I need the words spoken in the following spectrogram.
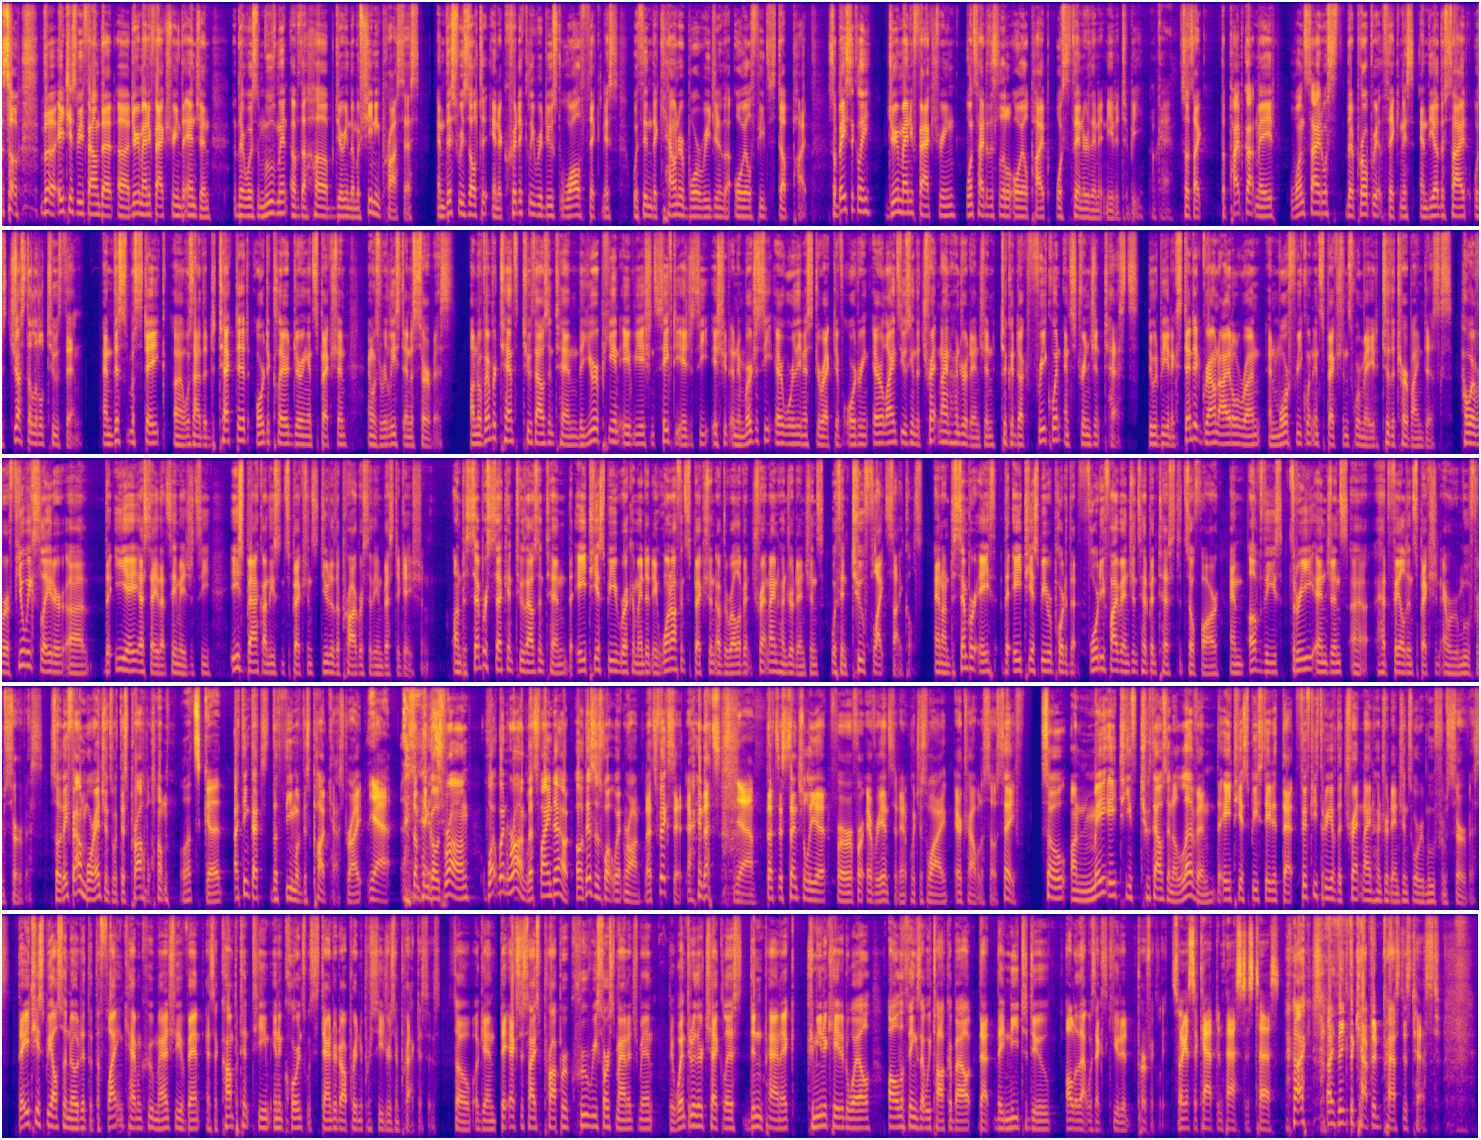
so the ATSB found that uh, during manufacturing the engine, there was movement of the hub during the machining process. And this resulted in a critically reduced wall thickness within the counter bore region of the oil feed stub pipe. So basically, during manufacturing, one side of this little oil pipe was thinner than it needed to be. Okay. So it's like the pipe got made, one side was the appropriate thickness, and the other side was just a little too thin. And this mistake uh, was neither detected or declared during inspection and was released into service. On November 10th, 2010, the European Aviation Safety Agency issued an emergency airworthiness directive ordering airlines using the Trent 900 engine to conduct frequent and stringent tests. There would be an extended ground idle run, and more frequent inspections were made to the turbine discs. However, a few weeks later, uh, the EASA, that same agency, eased back on these inspections due to the progress of the investigation. On December 2nd, 2010, the ATSB recommended a one off inspection of the relevant Trent 900 engines within two flight cycles. And on December 8th, the ATSB reported that 45 engines had been tested so far. And of these, three engines uh, had failed inspection and were removed from service. So they found more engines with this problem. Well, that's good. I think that's the theme of this podcast, right? Yeah. Something goes wrong. What went wrong? Let's find out. Oh, this is what went wrong. Let's fix it. That's Yeah. that's essentially it for for every incident, which is why air travel is so safe. So on May 18th, 2011, the ATSB stated that 53 of the Trent 900 engines were removed from service. The ATSB also noted that the flight and cabin crew managed the event as a competent team in accordance with standard operating procedures and practices. So again, they exercised proper crew resource management. They went through their checklist, didn't panic, communicated well, all the things that we talk about that they need to do. All of that was executed perfectly. So I guess the captain passed his test. I, I think the captain passed his test.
